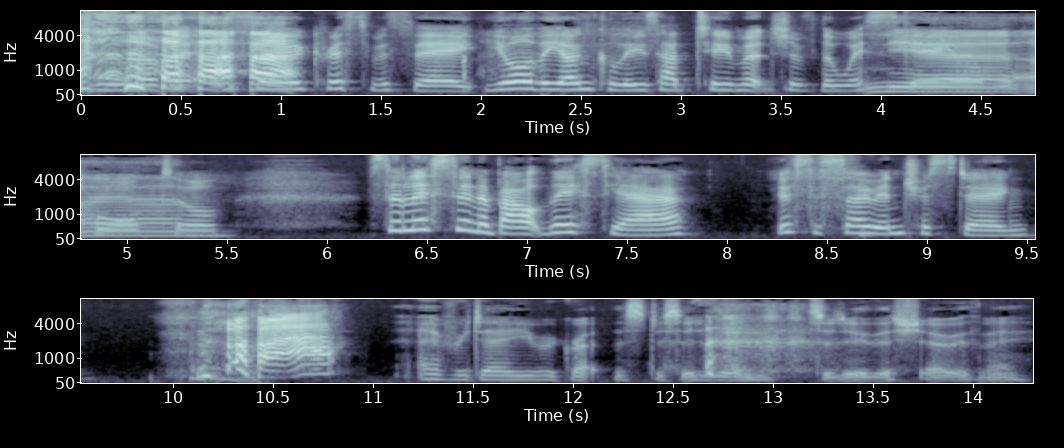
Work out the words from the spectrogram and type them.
love it. It's so Christmassy. You're the uncle who's had too much of the whiskey Yeah, or the port. Or... So listen about this, yeah. This is so interesting. Every day you regret this decision to do this show with me.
